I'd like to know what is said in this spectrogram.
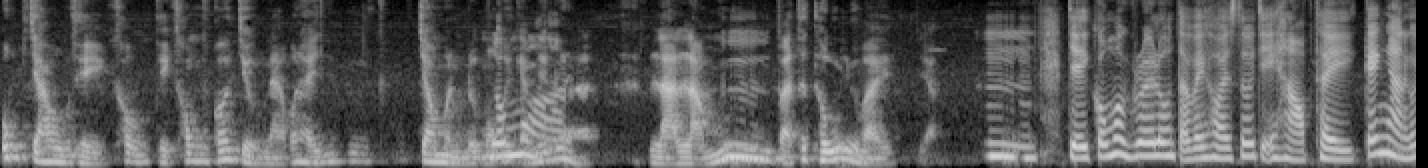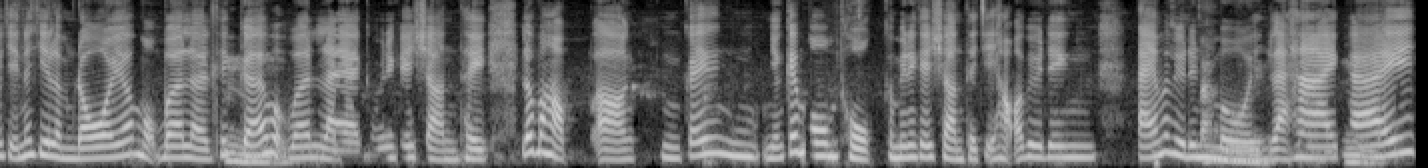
Úc Châu thì không thì không có trường nào có thể, cho mình được một cái Đúng cảm giác rồi. rất là lạ lẫm Ừm. và thích thú như vậy. Dạ. Ừm, chị cũng agree luôn, tại vì hồi xưa chị học thì cái ngành của chị nó chia làm đôi á, một bên là thiết kế, một Ừm. bên là communication. Thì lúc mà học, ờ, ừm, cái những cái môn thuộc communication thì chị học ở building 8 với building 10 80, là hai ừm. cái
